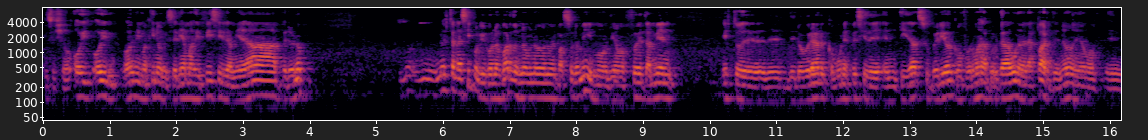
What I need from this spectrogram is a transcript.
qué sé yo. Hoy, hoy, hoy me imagino que sería más difícil a mi edad, pero no, no, es tan así porque con los bardos no, no, me pasó lo mismo, digamos, fue también esto de, lograr como una especie de entidad superior conformada por cada una de las partes, ¿no? Digamos, eh,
